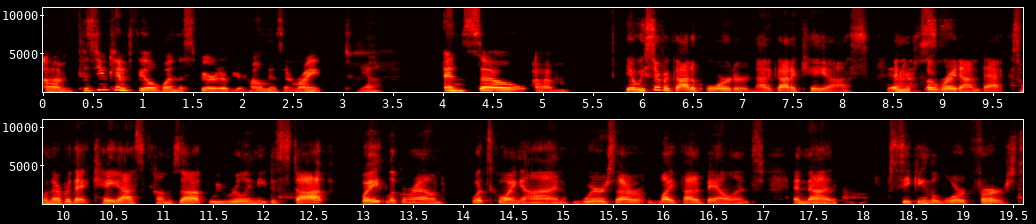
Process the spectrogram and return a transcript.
um, because you can feel when the spirit of your home isn't right. Yeah. And so, um, yeah, we serve a God of order, not a God of chaos. Yes. And you're so right on that. Because whenever that chaos comes up, we really need to stop, wait, look around, what's going on? Where's our life out of balance? And not right seeking the Lord first.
